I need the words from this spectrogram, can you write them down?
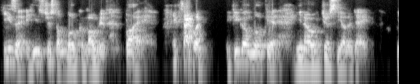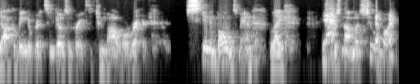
He's a he's just a locomotive. But exactly, if you go look at you know just the other day, Jakob Ingebrigtsen goes and breaks the two mile world record. Skin and bones, man. Like yeah, there's not much to definitely. it.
